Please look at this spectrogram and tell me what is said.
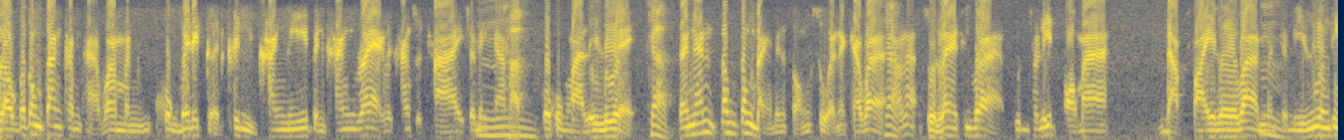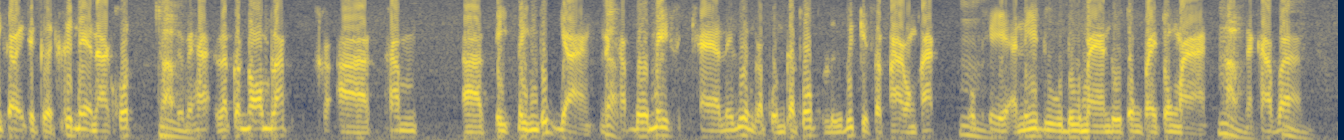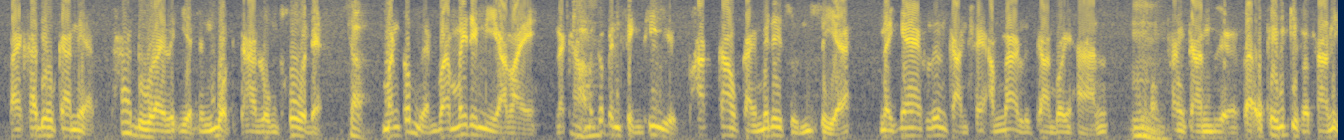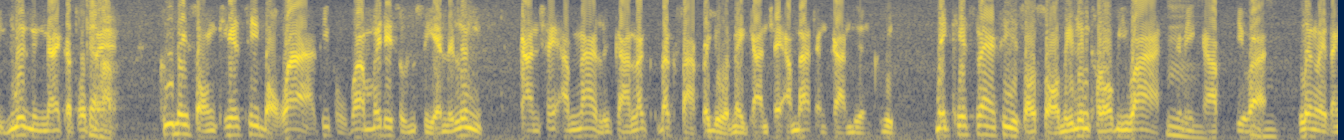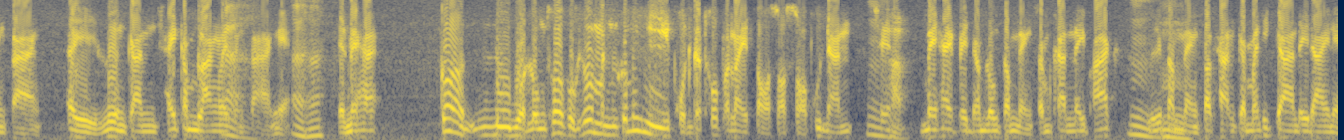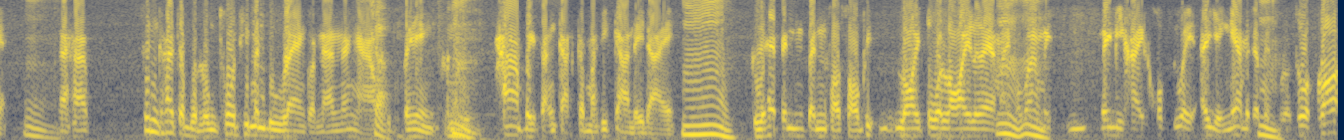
เราก็ต้องตั้งคำถามว่ามันคงไม่ได้เกิดขึ้นครั้งนี้เป็นครั้งแรกหรือครั้งสุดท้ายใช่ไหมครับครับก็คงมาเรื่อยครับๆดังนั้นต้องต้องแบ่งเป็นสองส่วนนะครับว่าครับเอาละส่วนแรกที่ว่าคุณผลิตออกมาดับไฟเลยว่าอืมมันจะมีเรื่องที่กำลังจะเกิดขึ้นในอนาคตครับใช่ไหมฮะแล้วก็น้อมรับอ่าคำอ่าติติงทุกอย่างนะครับ โดยไม่แคร์ในเรื่องกับผลกระทบ หรือวิกฤตสตาของพรรคอืมโอเค อันนี้ดูดูแมนดูตรงไปตรงมาครับนะครับว่าอืม แต่คราเดียวกันเนี่ย ถ้าดูรายละเอียดถึงบทการลงโทษเนี่ยครับมันก็เหมือนว่าไม่ได้มีอะไรนะครับครับ มันก็เป็นสิ่งที่พรรคก้าวไกลไม่ได้สูญเสียในแง่เรื่องการใช้อำนาจหรือการบริหารอืมของทางการเมือง แต่โอเควิกฤตสถานอีกเรื่องหนึ่งนะกระทบครัแน่บคือในสองเคสที่บอกว่าที่ผมว่าไม่ได้สูญเสียในเรื่องการใช้อำนาจหรือการรักรักษาประโยชน์ในการใช้อำนาจทางการเมืองคือในเคสแรกที่สสมีเรื่องทะเลาะวิวาทอืมใช่ไหมครับที่ว่าอืมเรื่องอะไรต่างๆ ไอ้เรื่องการใช้กำลังอะไรต่างๆ เนี่ยอ่าฮะเห็นไหมฮะ ก็ดูบทลงโทษผมคิดว่ามันก็ไม่มีผลกระทบอะไรต่อสสผู้นั้นอืมเช่นครับไม่ให้ไปดำรงตำแหน่งสำคัญในพักอืมหรือตำแหน่งประธานกรรมาธิการใด ๆ เนี่ยอืมนะครับ ซึ่งถ้าจะบทลงโทษที่มันดูแรงกว่านั้นนะเหงาครับคุณเป้งอืมห้ามไปสังกัดกรรมาธิการใดอืมๆคือให้เป็นเป็นสสลอยตัวลอยเลยอะหมายความว่าอืมไม่ไม่มีใครครบด้วยไอ้อย่างเงี้ยมันจะเป็นอืมบทลงโทษเพราะ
